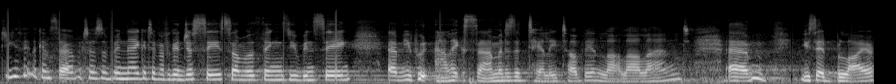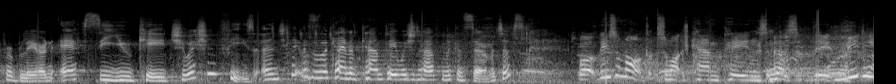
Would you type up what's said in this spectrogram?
do you think the Conservatives have been negative? If I can just say some of the things you've been saying. Um, you put Alex Salmond as a Teletubby in La La Land. Um, you said Blair for Blair and FCUK tuition fees. And do you think this is the kind of campaign we should have from the Conservatives? Well, these are not so much campaigns as the medium,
